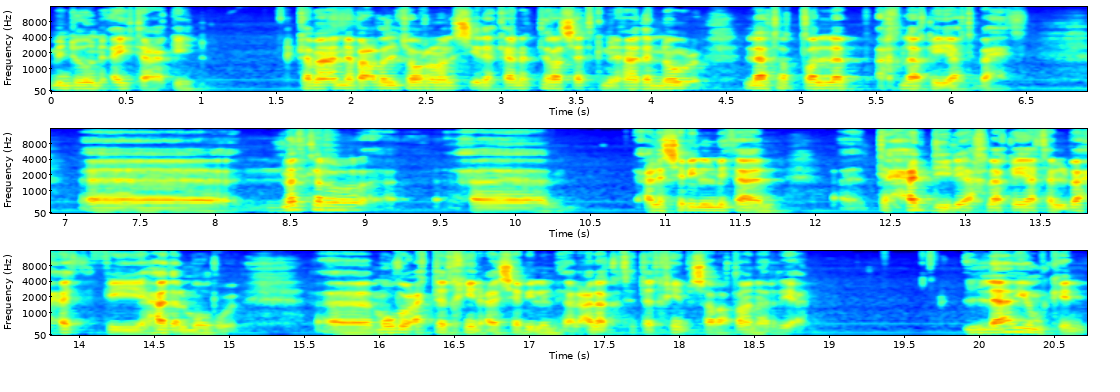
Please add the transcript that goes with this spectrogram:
من دون أي تعقيد. كما أن بعض ال journals إذا كانت دراستك من هذا النوع لا تتطلب أخلاقيات بحث. آه نذكر آه على سبيل المثال تحدي لأخلاقيات البحث في هذا الموضوع آه، موضوع التدخين على سبيل المثال علاقة التدخين بسرطان الرئة. لا يمكن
